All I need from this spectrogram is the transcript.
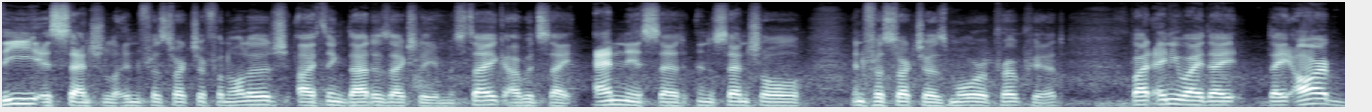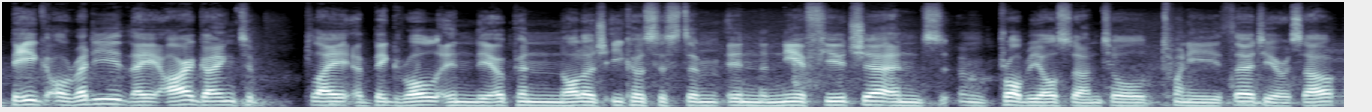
the essential infrastructure for knowledge. I think that is actually a mistake. I would say an essential infrastructure is more appropriate. But anyway, they, they are big already. They are going to play a big role in the open knowledge ecosystem in the near future and um, probably also until 2030 or so.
